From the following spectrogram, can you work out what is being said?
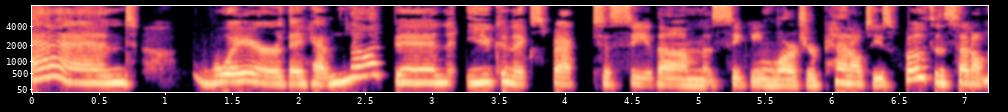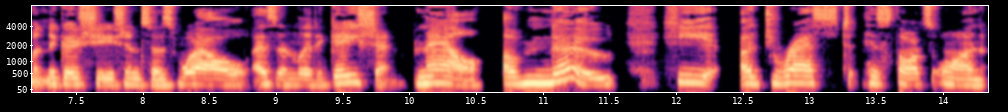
and where they have not been, you can expect to see them seeking larger penalties, both in settlement negotiations as well as in litigation. Now, of note, he addressed his thoughts on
